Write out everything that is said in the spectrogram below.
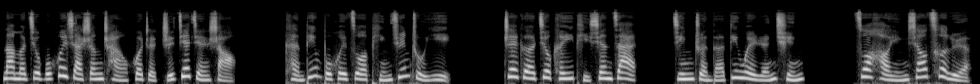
那么就不会下生产或者直接减少，肯定不会做平均主义。这个就可以体现在。精准的定位人群，做好营销策略，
